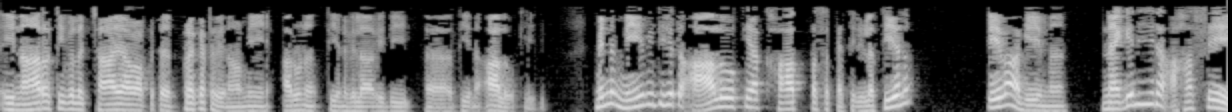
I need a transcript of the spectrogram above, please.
ඒ නාරටි වල ඡායාව අපිට ප්‍රකට වෙනවා මේ අරුණ තියෙන වෙලාවේදී තියෙන ආලෝකයේදී. මෙන්න මේ විදිහට ආලෝකයක් හාත්පස පැතිරිලා තියෙන ඒ වගේම නැගෙනහිර අහසේ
